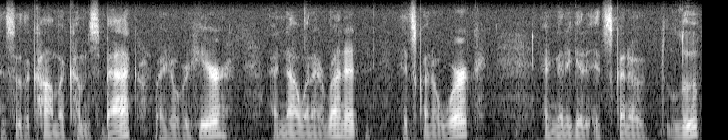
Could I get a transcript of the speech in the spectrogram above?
And so the comma comes back right over here. And now when I run it, it's going to work. I'm going to get it's going to loop.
